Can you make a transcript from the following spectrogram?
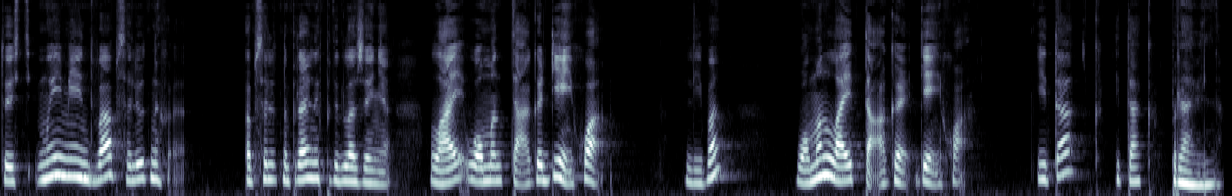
То есть мы имеем два абсолютных, абсолютно правильных предложения. Лай woman так деньхуа. Либо woman лай так деньхуа. И так, и так правильно.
